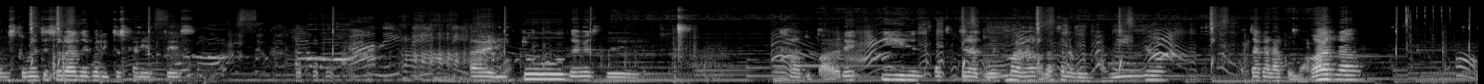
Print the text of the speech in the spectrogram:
ver, cómete horas de perritos calientes. A ver, y tú debes de dejar a tu padre y atender a tu hermana, abrázala con cariño, atácala con la garra. No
